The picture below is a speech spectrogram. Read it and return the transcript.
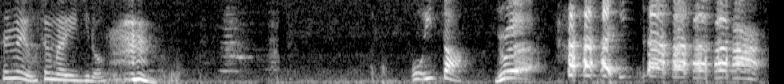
설명이 엄청나게 길어. 오 있다. 으아! 있다.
